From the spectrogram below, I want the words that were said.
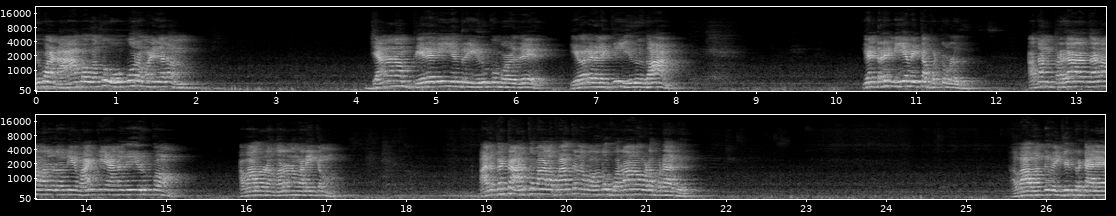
இப்போ நாம் வந்து ஒவ்வொரு மனிதனும் ஜனனம் பிறவி என்று இருக்கும் பொழுது இவர்களுக்கு இதுதான் என்று நியமிக்கப்பட்டுள்ளது. அதன் பிரகாரம் தான் அவர்களுடைய வாழ்க்கையானது இருக்கும். அவளோட மரணம் வரைக்கும். அதுக்கிட்ட அடுத்த நாளை பார்த்து நம்ம வந்து பொறாமப்படக்கூடாது அவ வந்து வச்சுட்டு இருக்காளே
